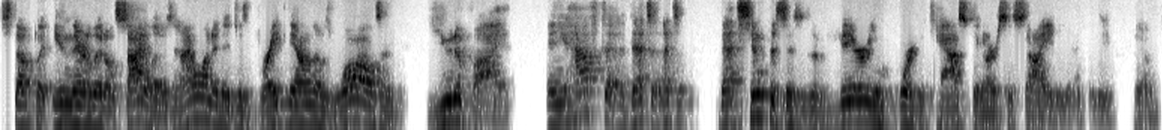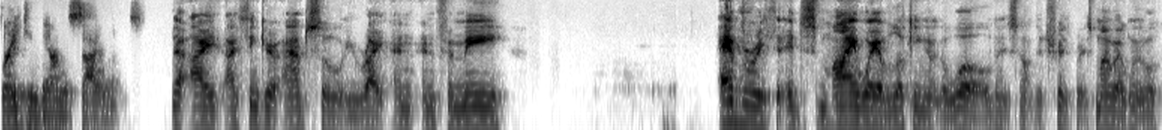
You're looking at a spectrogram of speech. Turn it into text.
stuff, but in their little silos. And I wanted to just break down those walls and unify it. And you have to, that's, that's, that synthesis is a very important task in our society, I believe, you know, breaking down the silos. Yeah, I, I think you're absolutely right. And and for me, everything it's my way of looking at the world. It's not the truth, but it's my way of looking at the world.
